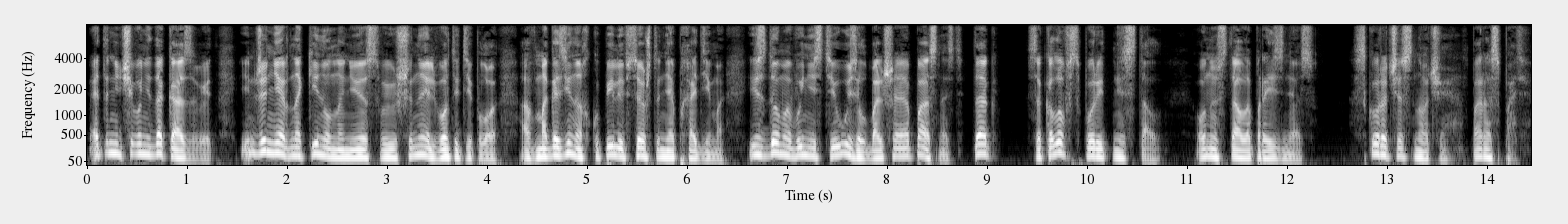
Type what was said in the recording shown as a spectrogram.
Это ничего не доказывает. Инженер накинул на нее свою шинель, вот и тепло, а в магазинах купили все, что необходимо. Из дома вынести узел — большая опасность. Так? Соколов спорить не стал. Он устало произнес. «Скоро час ночи, пора спать».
